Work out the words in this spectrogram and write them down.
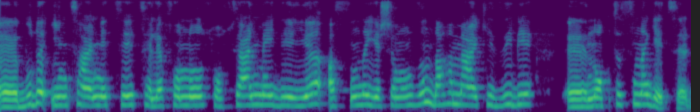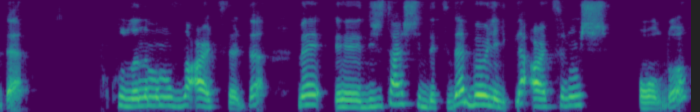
E, bu da interneti, telefonu, sosyal medyayı aslında yaşamımızın daha merkezi bir e, noktasına getirdi. Kullanımımızı arttırdı ve e, dijital şiddeti de böylelikle artırmış oldu.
